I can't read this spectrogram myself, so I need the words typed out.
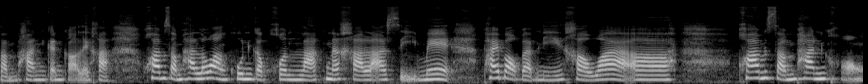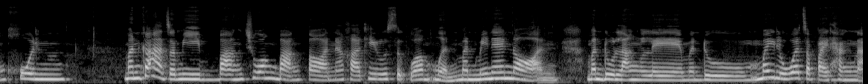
สัมพันธ์กันก่อนเลยค่ะ ความสัมพันธ์ระหว่างคุณกับคนรักนะคะ ราศีเมษไพ่บอกแบบนี้ค่ะว่าความสัมพันธ์ของคุณมันก็อาจจะมีบางช่วงบางตอนนะคะ ที่รู้สึกว่าเหมือนมันไม่แน่นอน มันดูลังเล มันดูไม่รู้ว่าจะไปทางไหน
